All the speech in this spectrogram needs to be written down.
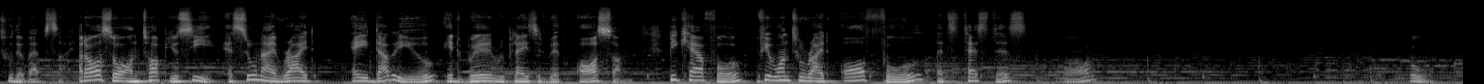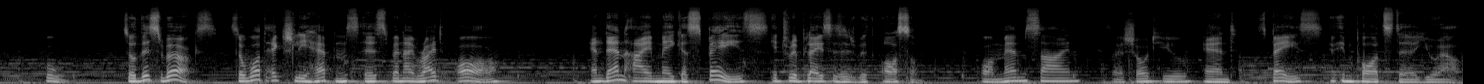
to the website. But also on top you see, as soon I write AW, it will replace it with awesome. Be careful. If you want to write awful, let's test this. Or fool. Fool. So this works. So what actually happens is when I write or and then I make a space, it replaces it with awesome. Or mem sign, as I showed you, and space imports the URL.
